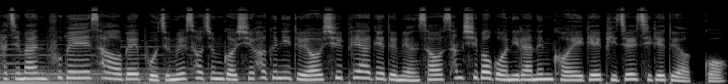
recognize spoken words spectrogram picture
하지만 후배의 사업에 보증을 서준 것이 화근이 되어 실패하게 되면서 30억 원이라는 거액의 빚을 지게 되었고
